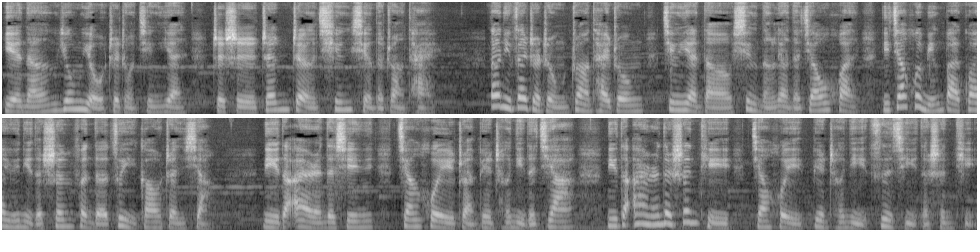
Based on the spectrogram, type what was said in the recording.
也能拥有这种经验。这是真正清醒的状态。当你在这种状态中经验到性能量的交换，你将会明白关于你的身份的最高真相。你的爱人的心将会转变成你的家，你的爱人的身体将会变成你自己的身体，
